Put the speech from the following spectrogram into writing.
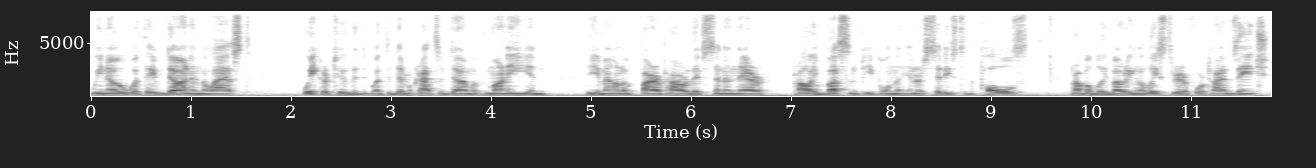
we know what they've done in the last week or two. The, what the Democrats have done with money and the amount of firepower they've sent in there probably busing people in the inner cities to the polls, probably voting at least three or four times each.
